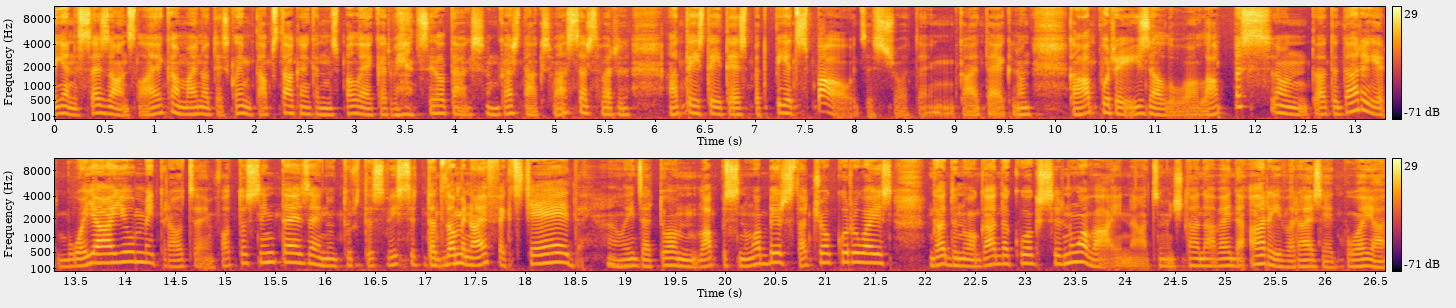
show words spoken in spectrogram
Vienas sezonas laikā, mainoties klimata apstākļiem, kad mums paliek ar vien siltāk ilgākas un karstākas vasaras var attīstīties pat piecas paudzes šo kaitēkļu. Un kāpuri izalo lapas, un tā tad arī ir bojājumi, traucējumi fotosintēzē. Nu, tur tas viss ir tāds domino efekts ķēde. Līdz ar to lapas nobirst, atšokurojas, gadu no gada koks ir novājināts, un viņš tādā veidā arī var aiziet bojā.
